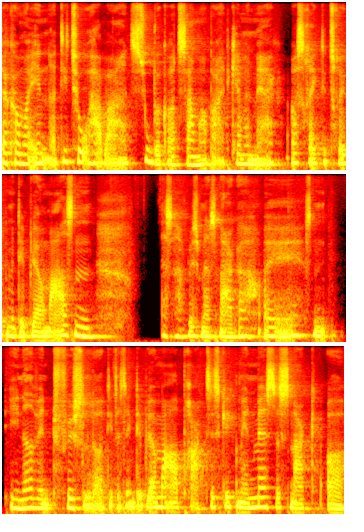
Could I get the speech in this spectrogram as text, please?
der kommer ind, og de to har bare et super godt samarbejde, kan man mærke. Også rigtig trygt, men det bliver jo meget sådan, altså hvis man snakker øh, sådan indadvendt fødsel og de der ting, det bliver meget praktisk, ikke? med en masse snak og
